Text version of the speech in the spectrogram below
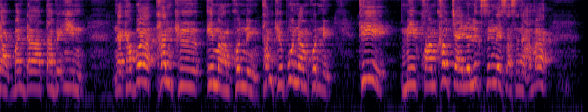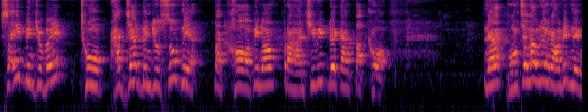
จากบรรดาตาเบอินนะครับว่าท่านคืออิหม่ามคนหนึ่ง ท่านคือผู้นำคนหนึ่ง ที่มีความเข้าใจและลึกซึ้งในศาสนามากไซด์บินจูบัยร์ถูกฮัจญัดบินยูซุฟเนี่ยตัดคอพี่น้องประหารชีวิตด้วยการตัดคอนะผมจะเล่าเรื่องราวนิดหนึ่ง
